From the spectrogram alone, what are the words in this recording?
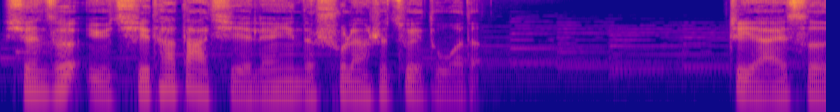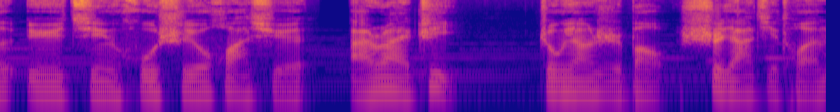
选择与其他大企业联姻的数量是最多的。GS 与锦湖石油化学、LIG、中央日报、世亚集团、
